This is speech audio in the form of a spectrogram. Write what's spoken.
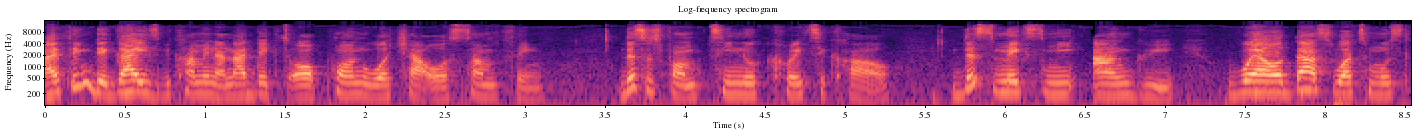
I think the guy is becoming an addict or porn watcher or something. This is from Tino Critical. This makes me angry. Well, that's what most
